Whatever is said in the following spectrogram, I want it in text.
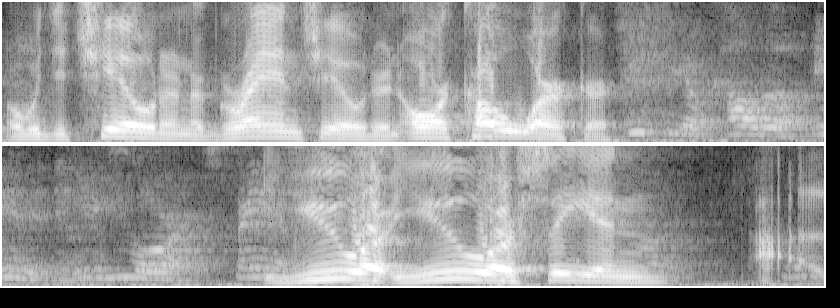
or with your children or grandchildren or a coworker. She's still caught up in it, and here you are. You are you are seeing uh,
